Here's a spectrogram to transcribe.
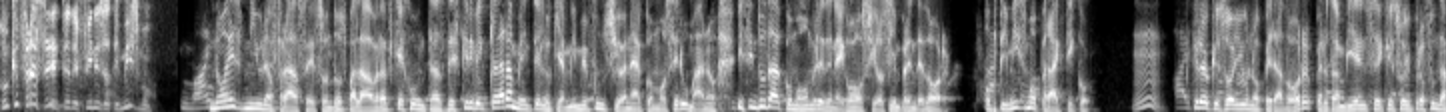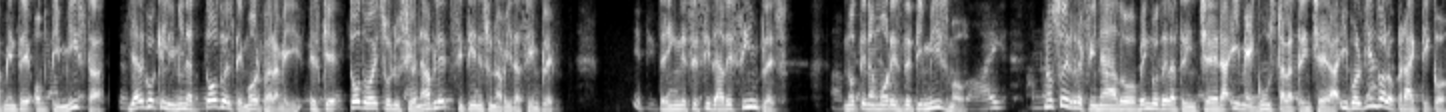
¿Con qué frase te defines a ti mismo? No es ni una frase, son dos palabras que juntas describen claramente lo que a mí me funciona como ser humano y sin duda como hombre de negocios y emprendedor. Optimismo práctico. Creo que soy un operador, pero también sé que soy profundamente optimista. Y algo que elimina todo el temor para mí es que todo es solucionable si tienes una vida simple. Ten necesidades simples. No te enamores de ti mismo. No soy refinado, vengo de la trinchera y me gusta la trinchera. Y volviendo a lo práctico,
